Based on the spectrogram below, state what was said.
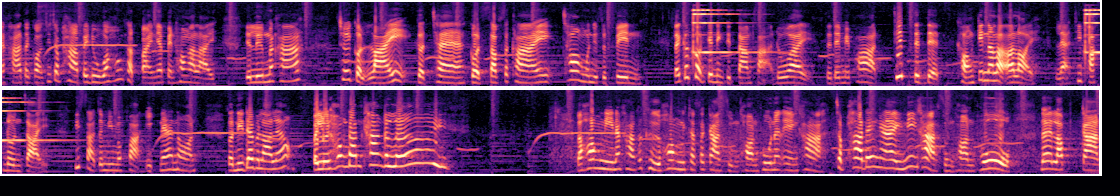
นะคะ แต่ก่อนที่จะพาไปดูว่าห้องถัดไปเนี่ยเป็นห้องอะไร อย่าลืมนะคะ ช่วยกดไลค์กดแชร์ กด Subscribe ช่องวันหยุดสุดฟิน และก็กดกระดิ่งติดตามฝาด้วย จะได้ไม่พลาดทิปเด็ดๆ ของกินอร่อยอร่อยและที่พักโดนใจที่สาจะมีมาฝากอีกแน่นอน ตอนนี้ได้เวลาแล้วไปลุยห้องด้านข้างกันเลย และห้องนี้นะคะก็คือห้องนิทรรศการสุนทรภู่นั่นเองค่ะ จะพลาดได้ไงนี่ค่ะ สุนทรภู่ได้รับการ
